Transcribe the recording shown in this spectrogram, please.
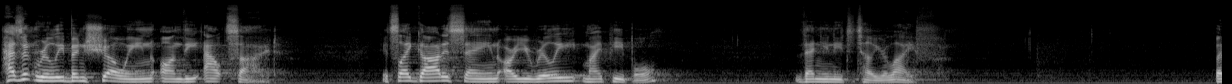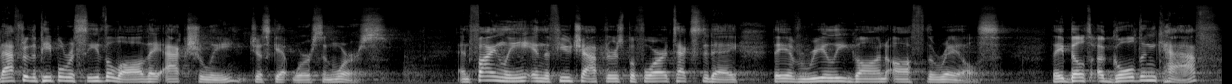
hasn't really been showing on the outside. It's like God is saying, Are you really my people? Then you need to tell your life. But after the people receive the law, they actually just get worse and worse. And finally, in the few chapters before our text today, they have really gone off the rails. They built a golden calf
